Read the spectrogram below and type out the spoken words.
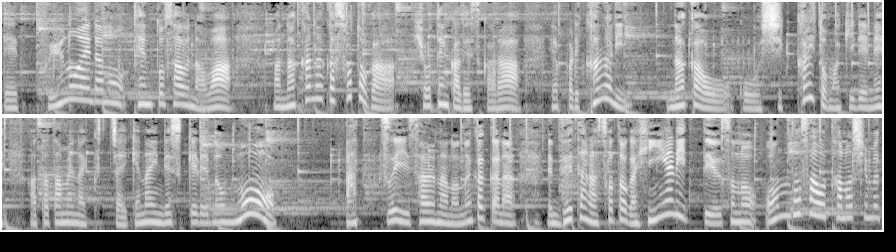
で冬の間のテントサウナは、まあ、なかなか外が氷点下ですからやっぱりかなり中をこうしっかりと薪でね温めなくちゃいけないんですけれども暑いサウナの中から出たら外がひんやりっていうその温度差を楽しむっ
